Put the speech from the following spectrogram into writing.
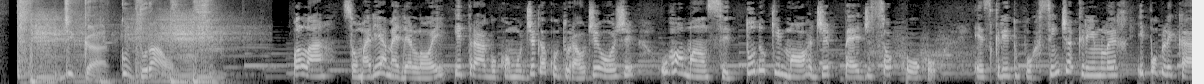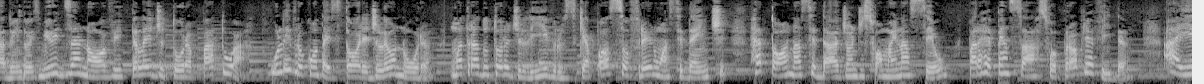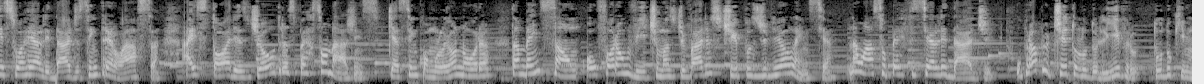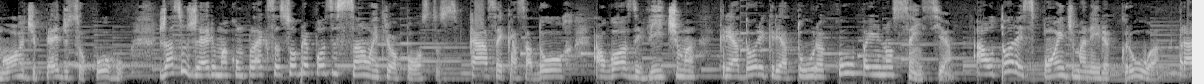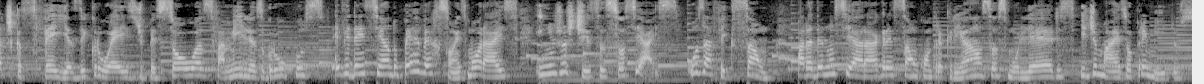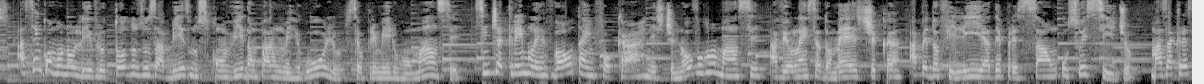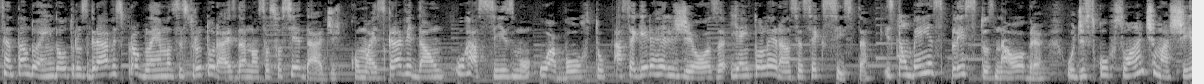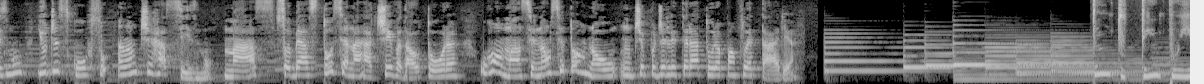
Dica Cultural. Olá, sou Maria Amélia Eloy e trago como dica cultural de hoje o romance Tudo que Morde Pede Socorro, escrito por Cynthia Krimler e publicado em 2019 pela editora Patuá. O livro conta a história de Leonora, uma tradutora de livros que, após sofrer um acidente, retorna à cidade onde sua mãe nasceu para repensar sua própria vida. Aí sua realidade se entrelaça a histórias de outras personagens, que, assim como Leonora, também são ou foram vítimas de vários tipos de violência. Não há superficialidade, o próprio título do livro, Tudo que Morde Pede Socorro, já sugere uma complexa sobreposição entre opostos: caça e caçador, algoz e vítima, criador e criatura, culpa e inocência. A autora expõe de maneira crua práticas feias e cruéis de pessoas, famílias, grupos, evidenciando perversões morais e injustiças sociais. Usa a ficção para denunciar a agressão contra crianças, mulheres e demais oprimidos. Assim como no livro Todos os Abismos Convidam para um Mergulho, seu primeiro romance, Cynthia Krimler volta a enfocar neste novo romance a violência doméstica, a pedofilia, a depressão, o suicídio, mas acrescentando ainda outros graves problemas estruturais da nossa sociedade, como a escravidão, o racismo, o aborto, a cegueira religiosa e a intolerância sexista. Estão bem explícitos na obra o discurso antimachismo e o discurso antirracismo, mas, sob a astúcia narrativa da autora, o romance não se tornou um tipo de literatura panfletária.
